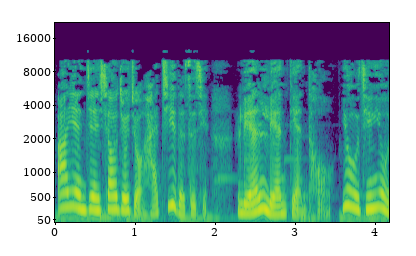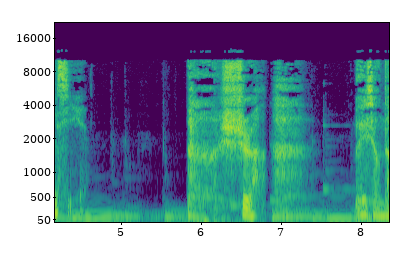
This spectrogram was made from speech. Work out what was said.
阿燕见肖九九还记得自己，连连点头，又惊又喜。是啊，没想到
